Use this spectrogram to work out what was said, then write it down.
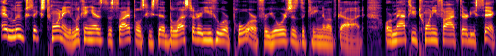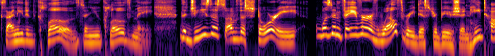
And Luke 6:20 looking at his disciples, he said, Blessed are you who are poor, for yours is the kingdom of God. Or Matthew 25:36 I needed clothes and you clothed me. The Jesus of the story was in favor of wealth redistribution. He taught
